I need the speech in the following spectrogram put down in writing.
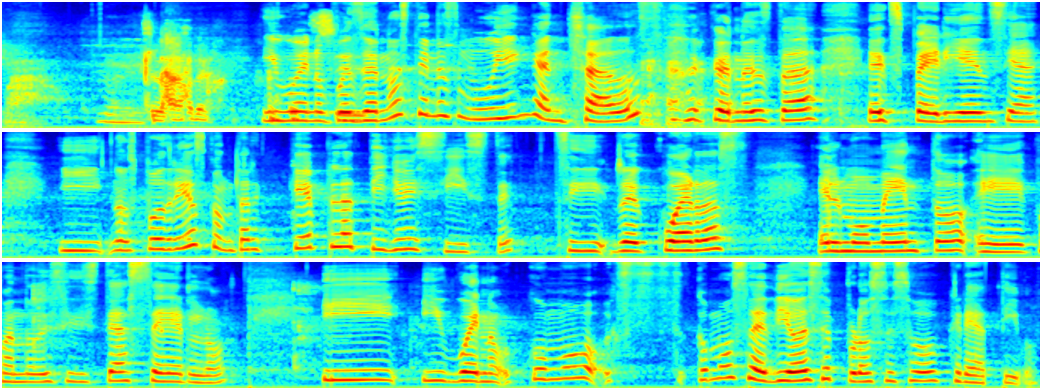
Wow. Claro. Y bueno, pues ya nos tienes muy enganchados con esta experiencia. Y nos podrías contar qué platillo hiciste, si recuerdas el momento eh, cuando decidiste hacerlo. Y, y bueno, ¿cómo ¿Cómo se dio ese proceso creativo?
